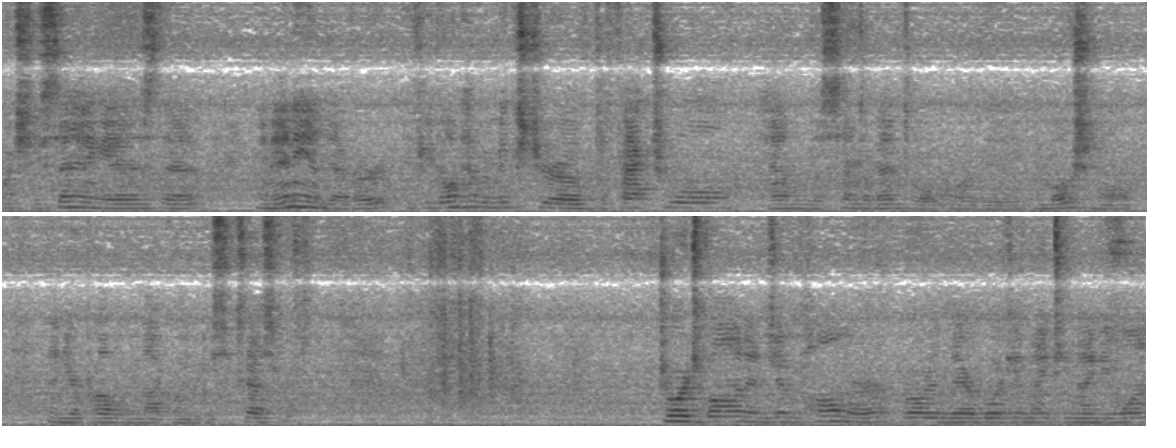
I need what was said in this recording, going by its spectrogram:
What she's saying is that in any endeavor, if you don't have a mixture of the factual and the sentimental or the emotional, then you're probably not going to be successful. George Vaughan and Jim Palmer wrote in their book in 1991,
